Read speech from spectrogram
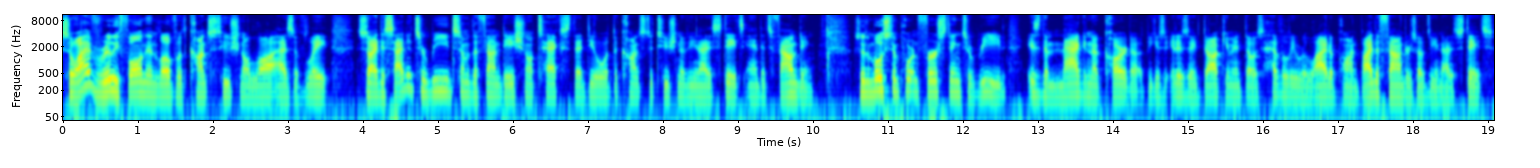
So I've really fallen in love with constitutional law as of late. So I decided to read some of the foundational texts that deal with the Constitution of the United States and its founding. So the most important first thing to read is the Magna Carta because it is a document that was heavily relied upon by the founders of the United States.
